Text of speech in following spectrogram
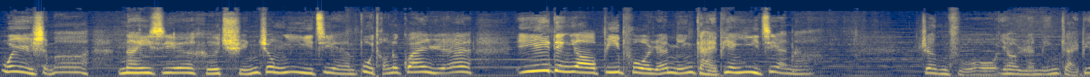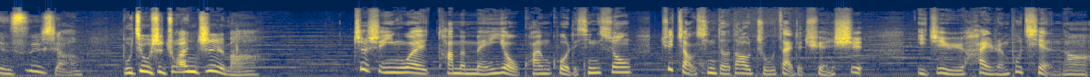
为什么那一些和群众意见不同的官员一定要逼迫人民改变意见呢？政府要人民改变思想，不就是专制吗？这是因为他们没有宽阔的心胸，去侥幸得到主宰的权势，以至于害人不浅呢。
